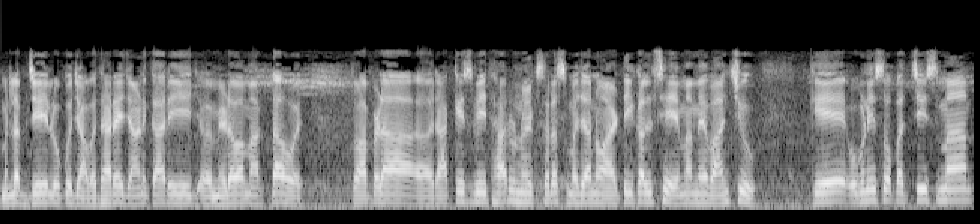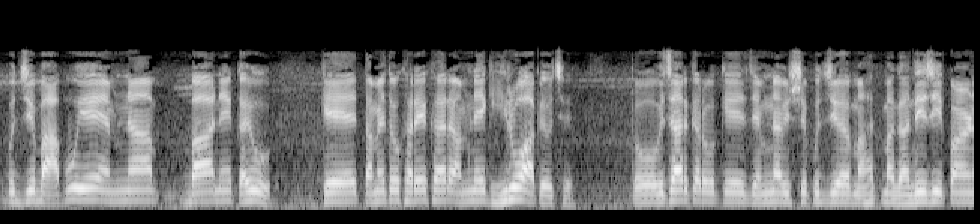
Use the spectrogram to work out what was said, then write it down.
મતલબ જે લોકો જ્યાં વધારે જાણકારી મેળવવા માગતા હોય, તો આપણા રાકેશભાઈ થારુનો એક સરસ મજાનો આર્ટિકલ છે, એમાં મેં વાંચ્યું કે ઓગણીસો પચીસમાં પૂજ્ય બાપુએ એમના બાને કહ્યું કે, તમે તો ખરેખર અમને એક હીરો આપ્યો છે. તો વિચાર કરો કે જેમના વિશે પૂજ્ય મહાત્મા ગાંધીજી પણ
